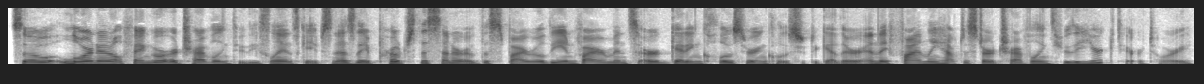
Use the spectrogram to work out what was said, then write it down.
So, Lauren and Elfangor are traveling through these landscapes, and as they approach the center of the spiral, the environments are getting closer and closer together, and they finally have to start traveling through the Yeerk territory.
